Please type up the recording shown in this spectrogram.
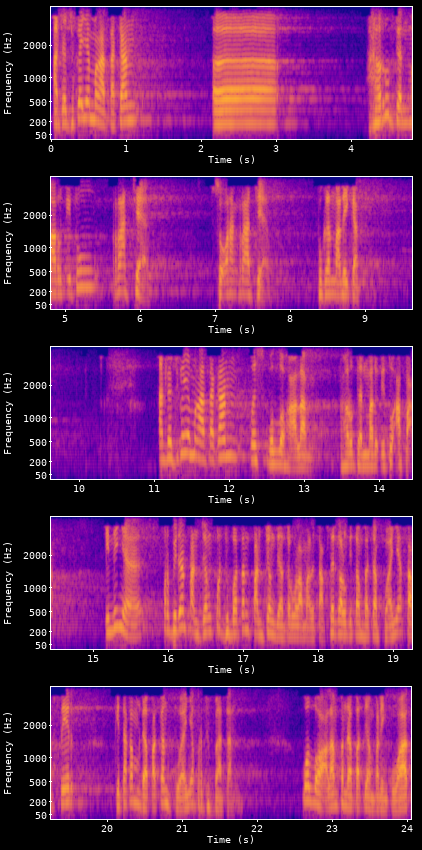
Ada juga yang mengatakan, uh, Harut dan Marut itu raja. Seorang raja. Bukan malaikat. Ada juga yang mengatakan, wes alam. Harut dan Marut itu apa? Intinya, perbedaan panjang, perdebatan panjang di antara ulama tafsir. Kalau kita baca banyak tafsir, kita akan mendapatkan banyak perdebatan. Wallahu alam pendapat yang paling kuat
